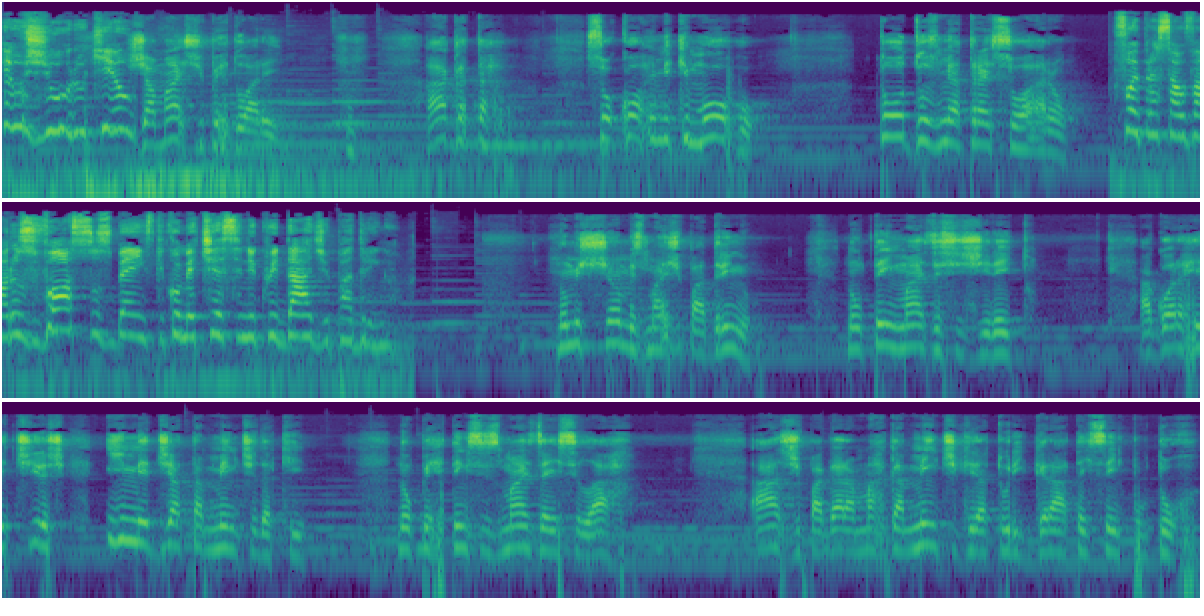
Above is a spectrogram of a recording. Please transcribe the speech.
Eu juro que eu. Jamais te perdoarei. Agatha, socorre-me que morro. Todos me atraiçoaram. Foi para salvar os vossos bens que cometi essa iniquidade, padrinho. Não me chames mais de padrinho. Não tem mais esse direito. Agora retira-te imediatamente daqui. Não pertences mais a esse lar. Hás de pagar amargamente, criatura ingrata e sem pudor.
